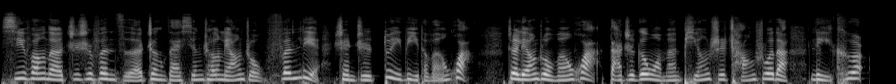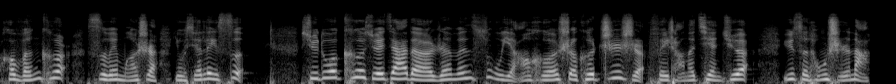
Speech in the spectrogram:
西方的知识分子正在形成两种分裂甚至对立的文化。这两种文化大致跟我们平时常说的理科和文科思维模式有些类似。许多科学家的人文素养和社科知识非常的欠缺。与此同时呢，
